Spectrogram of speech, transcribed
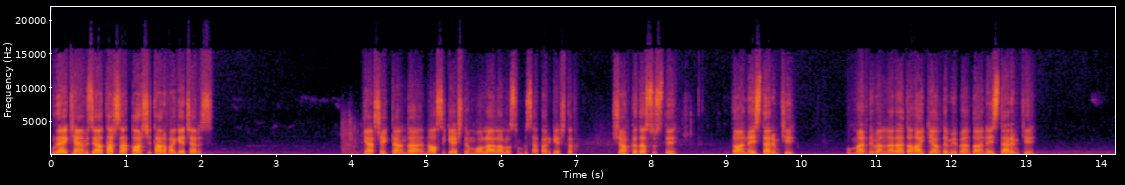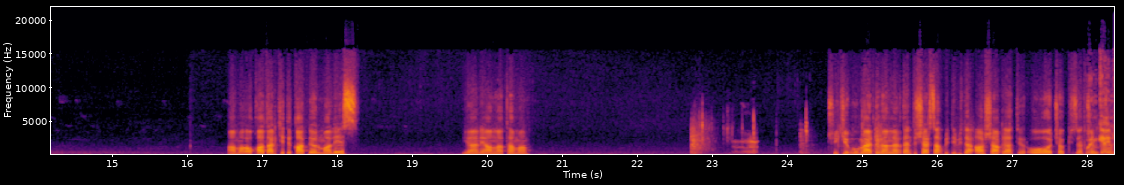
Buraya kendimizi atarsak karşı tarafa geçeriz. Gerçekten de nasıl geçtim vallahi helal olsun bu sefer geçtik. Şarkı da sustu. Daha ne isterim ki? Bu merdivenlere daha geldi mi ben daha ne isterim ki? Ama o kadar ki dikkatli olmalıyız. Yani anlatamam. Çünkü bu merdivenlerden düşersek bir de bir de aşağı atıyor. Oo çok güzel çok güzel.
